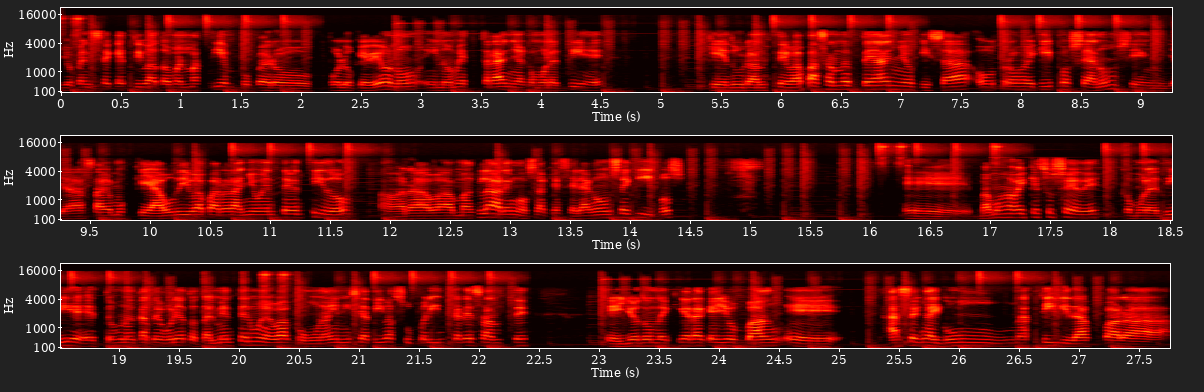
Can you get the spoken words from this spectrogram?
Yo pensé que esto iba a tomar más tiempo, pero por lo que veo no, y no me extraña, como les dije, que durante va pasando este año quizás otros equipos se anuncien. Ya sabemos que Audi va para el año 2022, ahora va McLaren, o sea que serán 11 equipos. Eh, vamos a ver qué sucede. Como les dije, esto es una categoría totalmente nueva, con una iniciativa súper interesante. Ellos, donde quiera que ellos van, eh, hacen alguna actividad para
